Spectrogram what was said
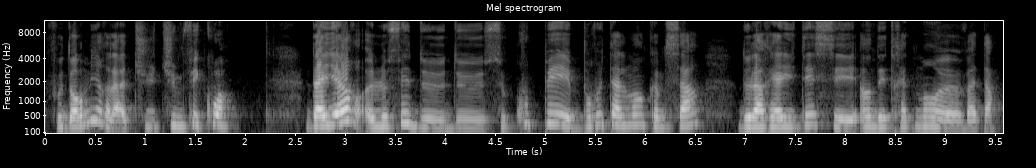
faut dormir là, tu, tu me fais quoi? D'ailleurs, le fait de, de, se couper brutalement comme ça de la réalité, c'est un des traitements euh, Vata.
